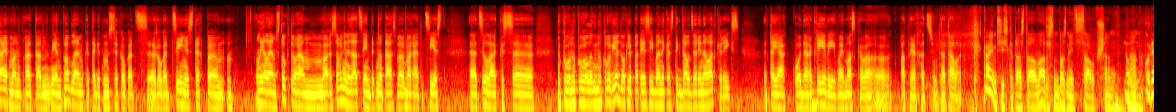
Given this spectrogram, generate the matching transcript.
tā ir, manuprāt, viena problēma, ka tagad mums ir kaut, kāds, kaut kāda cīņa starp um, lielajām struktūrām, varas organizācijām, bet no tās var, varētu ciest uh, cilvēki, kas, uh, no, kuru, no, kuru, no kuru viedokļa patiesībā nekas tik daudz arī nav atkarīgs. Uh, tajā, ko dara Krievija vai Maskava, patriarchāts un tā tālāk. Kā jums izskatās tā varas un baznīcas saukšana? Nu, kur,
